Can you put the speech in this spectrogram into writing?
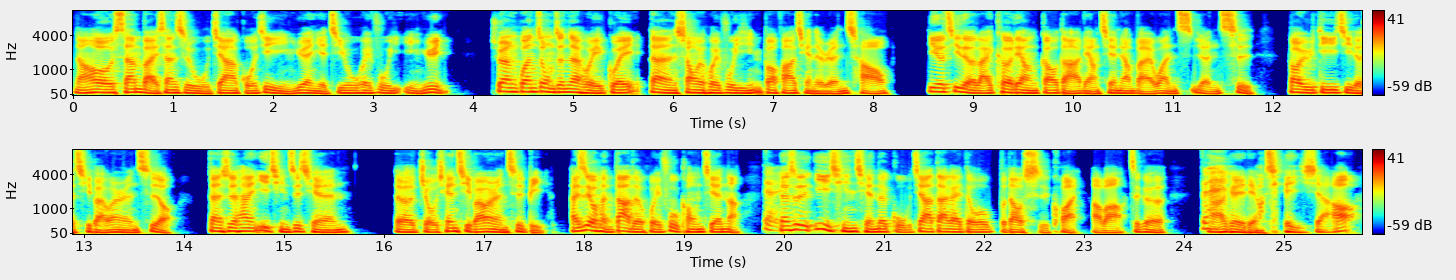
然后三百三十五家国际影院也几乎恢复营运。虽然观众正在回归，但尚未恢复疫情爆发前的人潮。第二季的来客量高达两千两百万人次，高于第一季的七百万人次哦。但是和疫情之前的九千七百万人次比，还是有很大的回复空间呐、啊。对，但是疫情前的股价大概都不到十块，好不好？这个大家可以了解一下。好，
